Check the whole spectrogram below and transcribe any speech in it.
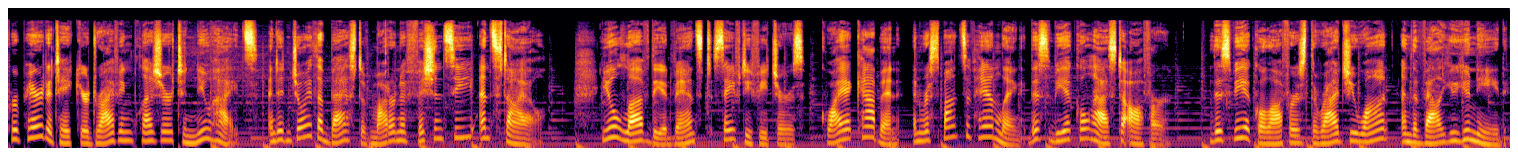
Prepare to take your driving pleasure to new heights and enjoy the best of modern efficiency and style. You'll love the advanced safety features, quiet cabin, and responsive handling this vehicle has to offer. This vehicle offers the ride you want and the value you need.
